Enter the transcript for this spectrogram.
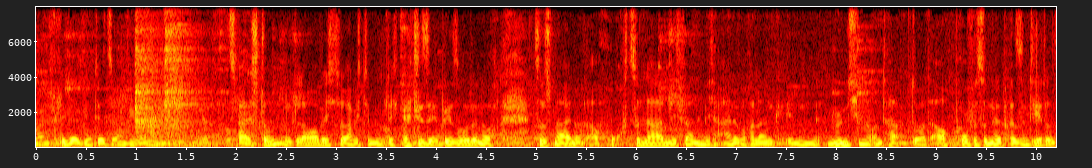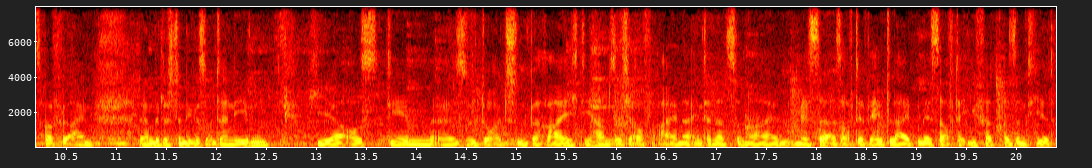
Mein Flieger geht jetzt irgendwie in zwei Stunden, glaube ich. So habe ich die Möglichkeit, diese Episode noch zu schneiden und auch hochzuladen. Ich war nämlich eine Woche lang in München und habe dort auch professionell präsentiert und zwar für ein äh, mittelständiges Unternehmen hier aus dem äh, süddeutschen Bereich. Die haben sich auf einer internationalen Messe, also auf der Weltleitmesse, auf der IFAD präsentiert.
